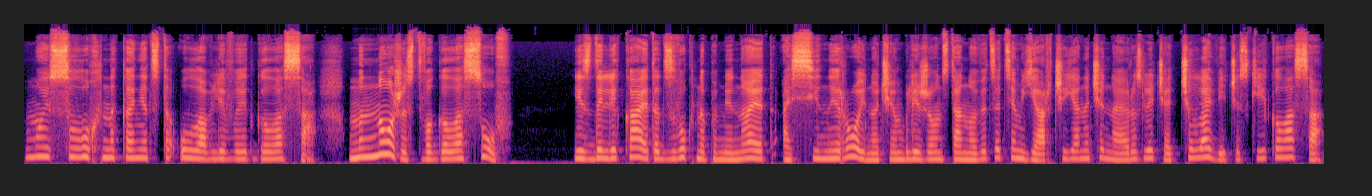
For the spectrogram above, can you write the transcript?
Мой слух наконец-то улавливает голоса. Множество голосов. Издалека этот звук напоминает осиный рой, но чем ближе он становится, тем ярче я начинаю различать человеческие голоса.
